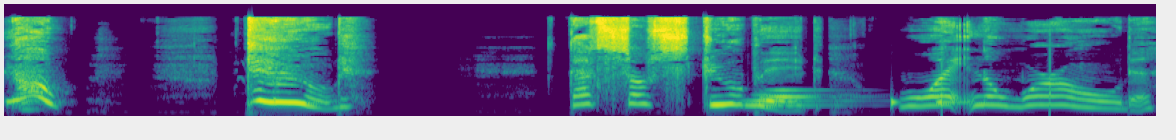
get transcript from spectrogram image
No! Dude! That's so stupid. What in the world?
